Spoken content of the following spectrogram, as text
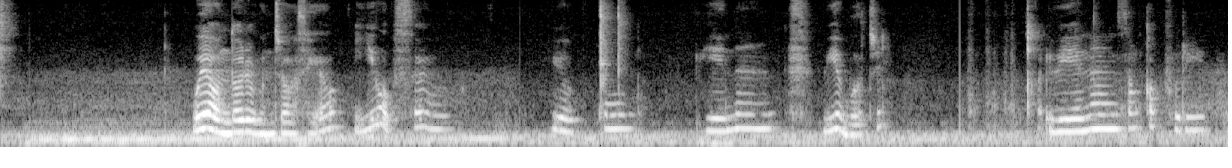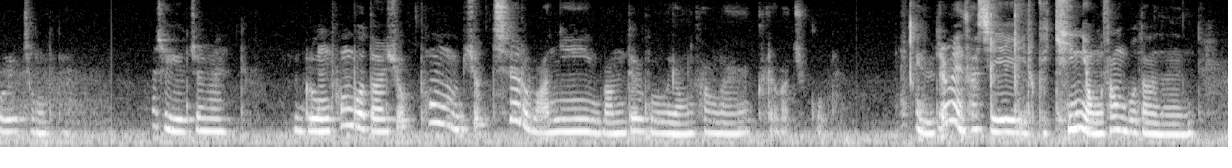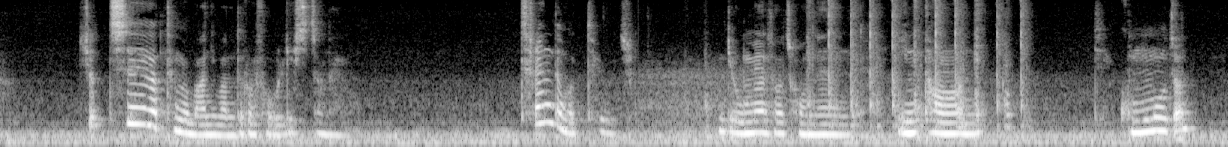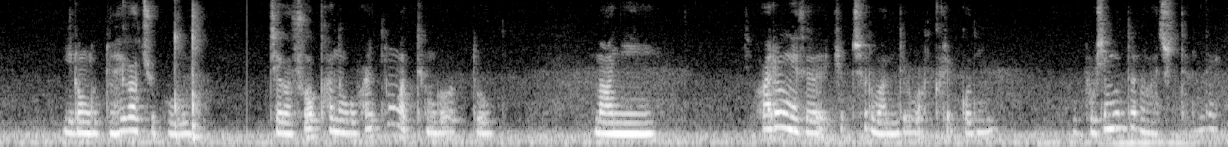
왜 언더를 먼저 하세요? 이유 없어요. 없고 위에는 위에 뭐였지? 위에는 쌍꺼풀이 보일 정도만 사실 요즘은 롱폼보다 쇼폼 쇼츠로 많이 만들고 영상을 그래가지고. 요즘에 사실 이렇게 긴 영상보다는 쇼츠 같은 걸 많이 만들어서 올리시잖아요. 트렌드 같아요 요즘. 여기 오면서 저는 인턴 공모전? 이런 것도 해가지고 제가 수업하는 거 활동 같은 것도 많이 활용해서 쇼츠로 만들고 막 그랬거든요. 보신 분들은 아실 텐데.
